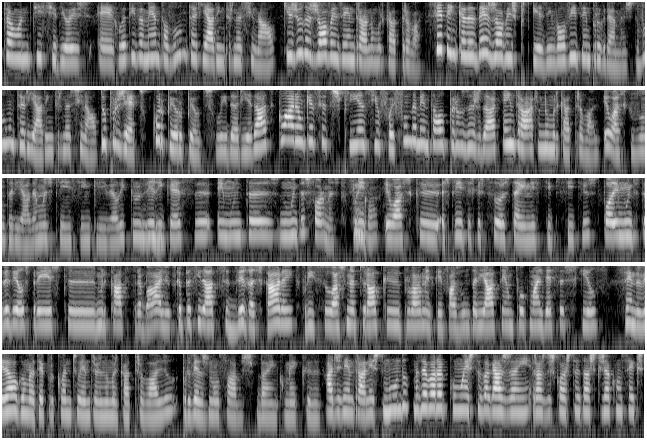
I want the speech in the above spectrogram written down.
Então, a notícia de hoje é relativamente ao voluntariado internacional que ajuda jovens a entrar no mercado de trabalho. Sete em cada dez jovens portugueses envolvidos em programas de voluntariado internacional do projeto Corpo Europeu de Solidariedade declaram que essa experiência foi fundamental para os ajudar a entrar no mercado de trabalho. Eu acho que o voluntariado é uma experiência incrível e que nos uhum. enriquece em muitas, muitas formas. Sim, Por isso, claro. eu acho que as experiências que as pessoas têm neste tipo de sítios podem muito trazê-los para este este mercado de trabalho, capacidade de se desenrascarem, por isso acho natural que provavelmente quem faz voluntariado tem um pouco mais dessas skills. Sem dúvida alguma, até porque quando tu entras no mercado de trabalho, por vezes não sabes bem como é que há de entrar neste mundo, mas agora com esta bagagem atrás das costas, acho que já consegues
